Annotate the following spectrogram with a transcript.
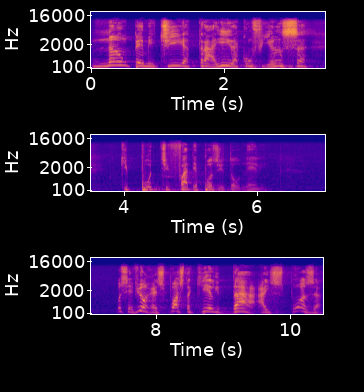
não permitia trair a confiança que Potifar depositou nele. Você viu a resposta que ele dá à esposa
